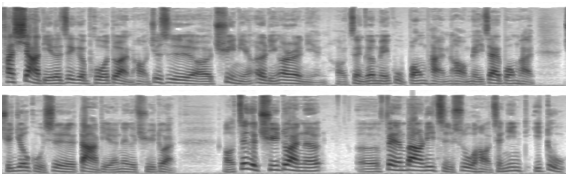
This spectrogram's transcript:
它下跌的这个波段哈，就是呃去年二零二二年哈，整个美股崩盘哈，美债崩盘，全球股市大跌的那个区段。哦，这个区段呢，呃，费城半导体指数哈，曾经一度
